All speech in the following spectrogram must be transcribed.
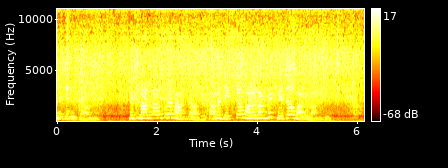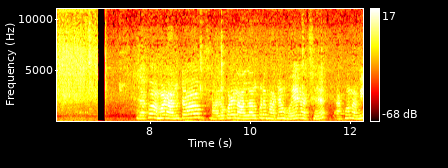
ভেজে নিতে হবে। বেশ লাল লাল করে ভাজতে হবে। তাহলে দেখতেও ভালো লাগবে, খেতেও ভালো লাগবে। দেখো, আমার আলুটা ভালো করে লাল লাল করে ভাজা হয়ে গেছে। এখন আমি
